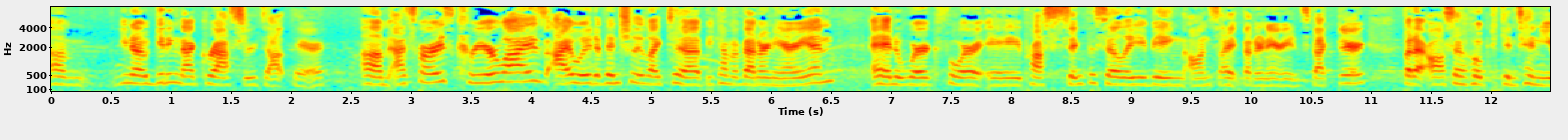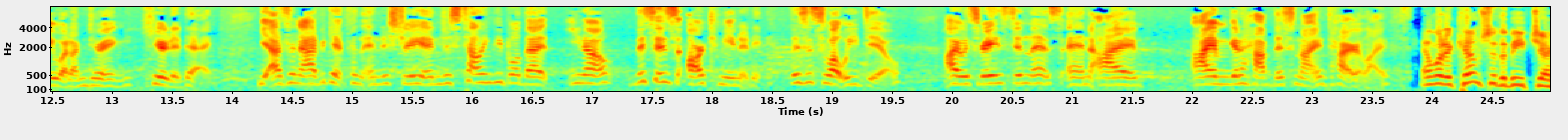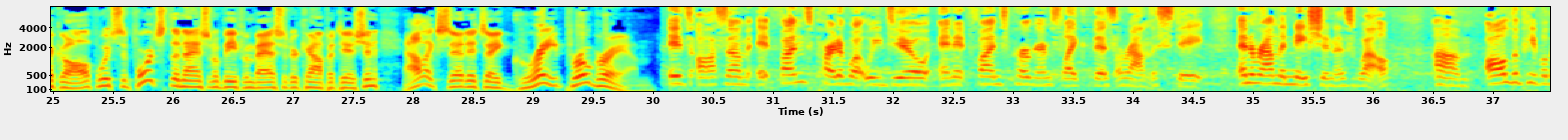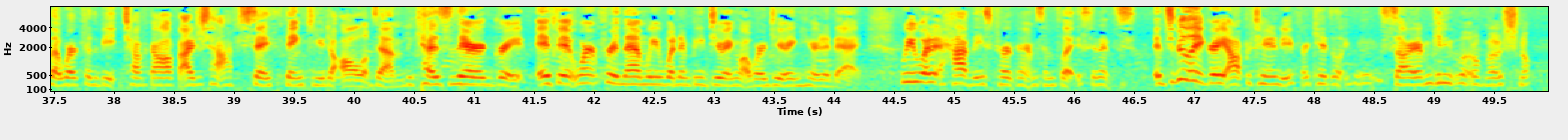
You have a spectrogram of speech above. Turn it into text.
Um, you know, getting that grassroots out there. Um, as far as career wise, I would eventually like to become a veterinarian and work for a processing facility being the on site veterinary inspector, but I also hope to continue what I'm doing here today. As an advocate for the industry and just telling people that, you know, this is our community, this is what we do. I was raised in this and I I am going to have this my entire life. And when it comes to the Beef Checkoff, which supports the National Beef Ambassador competition, Alex said it's a great program. It's awesome. It funds part of what we do, and it funds programs like this around the state and around the nation as well. Um, all the people that work for the Beef Checkoff, I just have to say thank you to all of them because they're great. If it weren't for them, we wouldn't be doing what we're doing here today. We wouldn't have these programs in place, and it's it's really a great opportunity for kids like me. Sorry, I'm getting a little emotional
